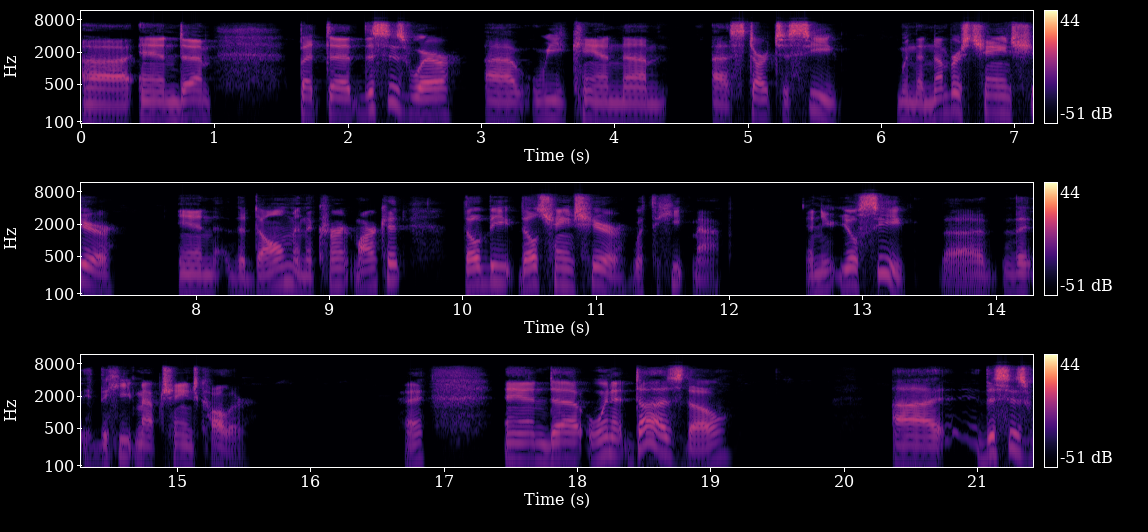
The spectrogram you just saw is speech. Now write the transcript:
Uh, and um, but this is where we can um, start to see when the numbers change here in the DOM in the current market, they'll be they'll change here with the heat map, and you, you'll see uh, the, the heat map change color. Okay, and uh, when it does though, uh, this is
